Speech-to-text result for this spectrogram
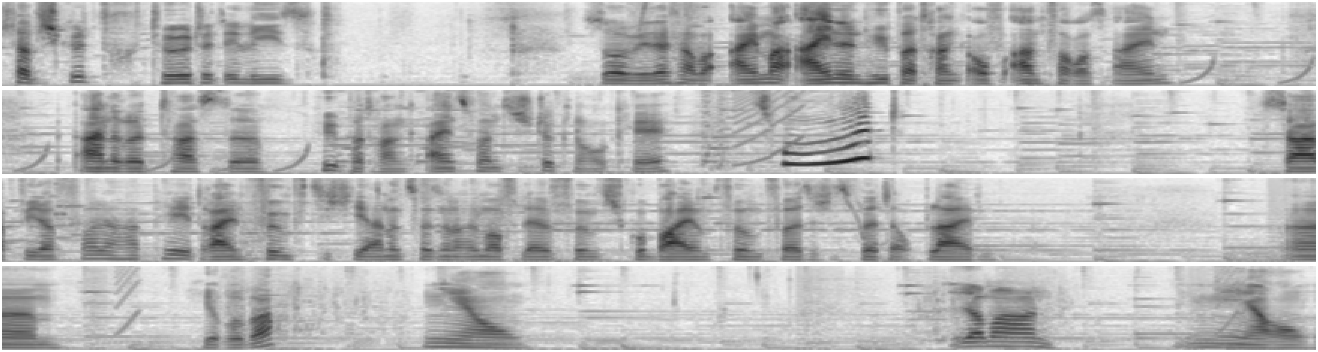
Ich hab dich getötet, Elise. So, wir setzen aber einmal einen Hypertrank auf Ampharos ein. Andere Taste. Hypertrank. 21 Stück noch, okay. Sweet. Saab wieder voller HP. 53. Die anderen zwei sind noch immer auf Level 50. Global um 45. Das wird auch bleiben. Ähm, hier rüber. Miau. Ja, Mann. Miau.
